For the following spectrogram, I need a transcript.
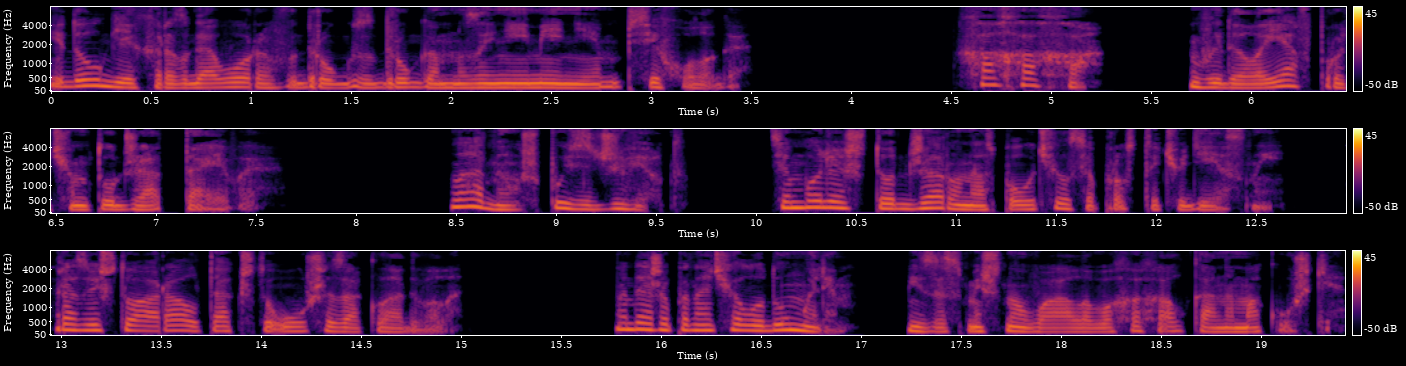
и долгих разговоров друг с другом за неимением психолога». «Ха-ха-ха», — выдала я, впрочем, тут же оттаивая. Ладно уж, пусть живет. Тем более, что Джар у нас получился просто чудесный. Разве что орал так, что уши закладывало. Мы даже поначалу думали, из-за смешного алого хохолка на макушке,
